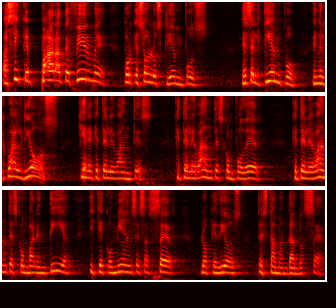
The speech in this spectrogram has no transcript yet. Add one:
Así que párate firme porque son los tiempos. Es el tiempo en el cual Dios quiere que te levantes. que te levantes con poder, que te levantes con valentía y que comiences a hacer lo que Dios te está mandando a hacer.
